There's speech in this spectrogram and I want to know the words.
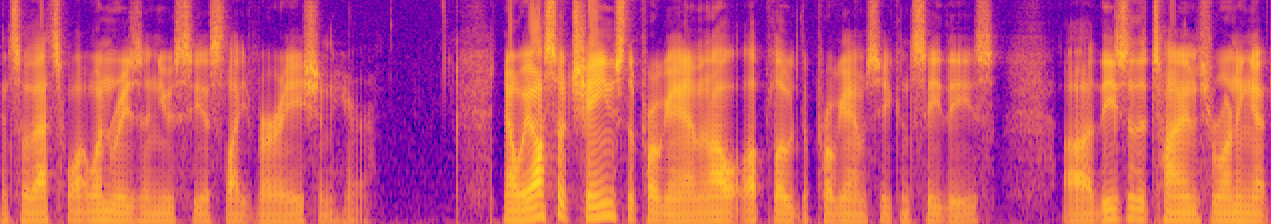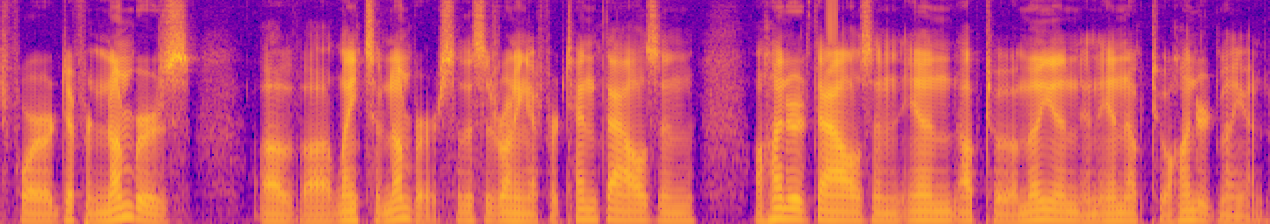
And so that's one reason you see a slight variation here. Now we also changed the program, and I'll upload the program so you can see these. Uh, these are the times running it for different numbers of uh, lengths of numbers. So this is running it for 10,000, 100,000, n up to a million, and n up to 100 million.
